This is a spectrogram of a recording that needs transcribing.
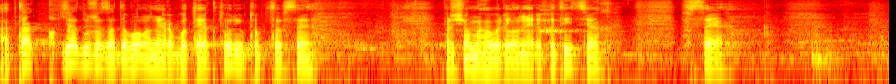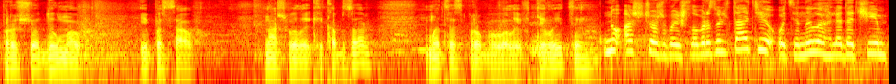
А так, я дуже задоволений роботою акторів, тобто все, про що ми говорили на репетиціях, все, про що думав і писав наш великий Кобзар, ми це спробували втілити. Ну а що ж вийшло в результаті, оцінили глядачі.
